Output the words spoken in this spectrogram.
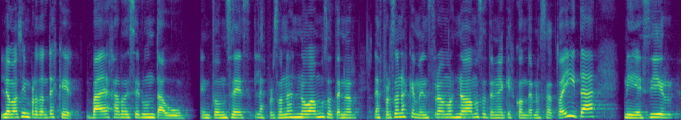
lo más importante es que va a dejar de ser un tabú. Entonces, las personas no vamos a tener, las personas que menstruamos no vamos a tener que esconder nuestra toallita, ni decir,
